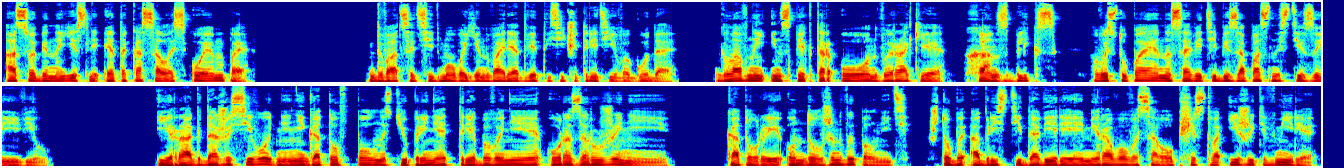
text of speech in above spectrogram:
особенно если это касалось ОМП. 27 января 2003 года главный инспектор ООН в Ираке Ханс Бликс, выступая на Совете Безопасности, заявил, Ирак даже сегодня не готов полностью принять требования о разоружении, которые он должен выполнить, чтобы обрести доверие мирового сообщества и жить в мире.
